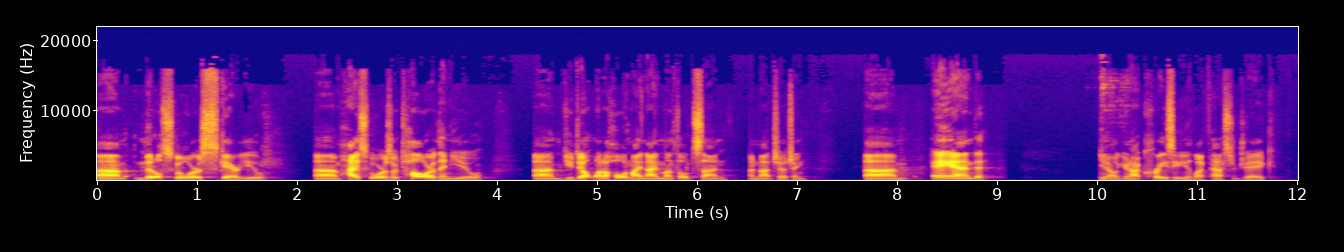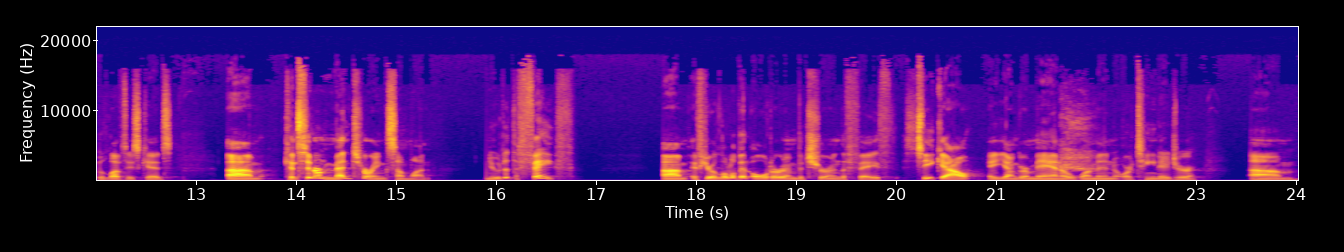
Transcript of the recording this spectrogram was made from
um, middle schoolers scare you, um, high schoolers are taller than you, um, you don't want to hold my nine month old son, I'm not judging, um, and, you know, you're not crazy like Pastor Jake, who loves these kids, consider mentoring someone new to the faith. Um, if you're a little bit older and mature in the faith, seek out a younger man or woman or teenager um,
